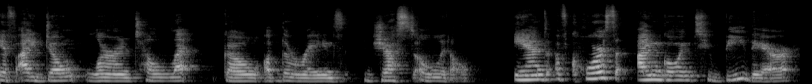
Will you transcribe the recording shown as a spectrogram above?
if I don't learn to let go of the reins just a little. And of course, I'm going to be there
